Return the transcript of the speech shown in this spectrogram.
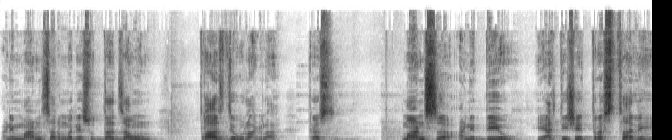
आणि माणसांमध्ये सुद्धा जाऊन त्रास देऊ लागला. तर माणसं आणि देव हे अतिशय त्रस्त आले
